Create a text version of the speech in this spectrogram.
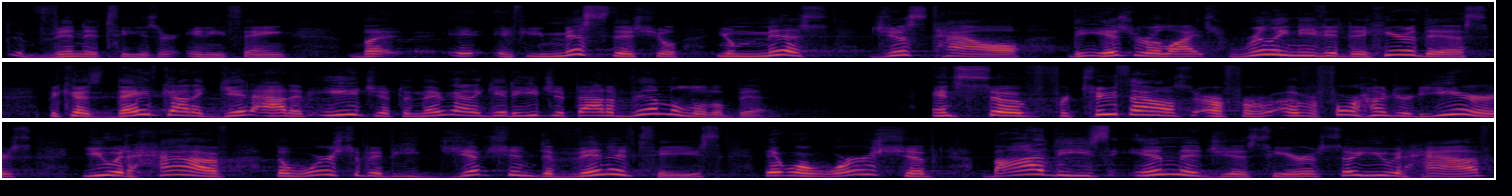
divinities or anything, but if you miss this, you'll, you'll miss just how the Israelites really needed to hear this because they've got to get out of Egypt and they've got to get Egypt out of them a little bit. And so for 2000 or for over 400 years, you would have the worship of Egyptian divinities that were worshiped by these images here. So you would have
